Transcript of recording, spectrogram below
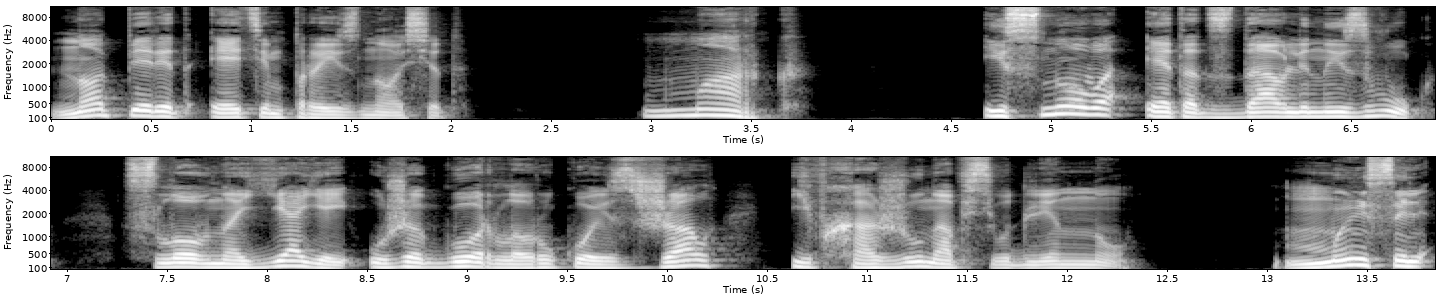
Но перед этим произносит «Марк». И снова этот сдавленный звук, словно я ей уже горло рукой сжал и вхожу на всю длину. Мысль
